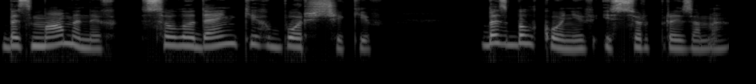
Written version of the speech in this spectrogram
без маминих солоденьких борщиків, без балконів із сюрпризами.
